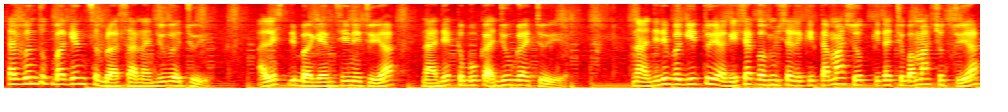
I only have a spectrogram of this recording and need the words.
Tapi untuk bagian sebelah sana juga cuy. Alias di bagian sini cuy ya. Nah dia kebuka juga cuy. Nah jadi begitu ya guys ya. Kalau misalnya kita masuk kita coba masuk cuy ya.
